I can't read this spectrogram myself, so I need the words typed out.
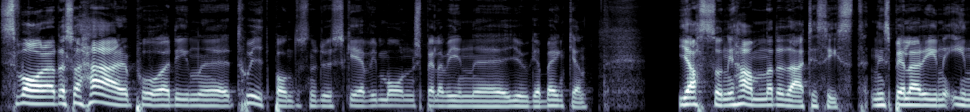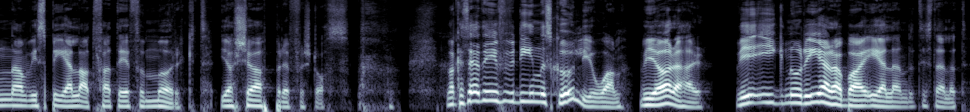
svarade så här på din eh, tweet Pontus när du skrev imorgon spelar vi in ljugarbänken. Jaså, ni hamnade där till sist. Ni spelar in innan vi spelat för att det är för mörkt. Jag köper det förstås. Man kan säga att det är för din skull Johan, vi gör det här. Vi ignorerar bara eländet istället.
